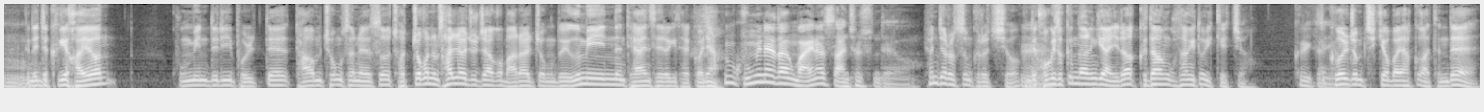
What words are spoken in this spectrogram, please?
음. 근데 이제 그게 과연 국민들이 볼 때 다음 총선에서 저쪽은 좀 살려주자고 말할 정도의 의미 있는 대안 세력이 될 거냐? 그럼 국민의당 마이너스 안철수인데요. 현재로서는 그렇죠. 근데 네. 거기서 끝나는 게 아니라 그 다음 구상이 또 있겠죠. 그러니까 그걸 좀 지켜봐야 할 것 같은데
